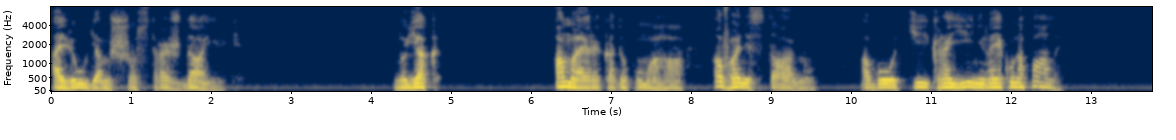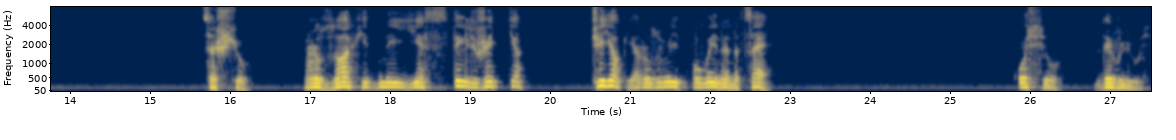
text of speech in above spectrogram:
а людям, що страждають. Ну як Америка допомага Афганістану або тій країні, на яку напали. Це що? Про західний є стиль життя? Чи як я розуміти повинен це? Ось о, дивлюсь.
